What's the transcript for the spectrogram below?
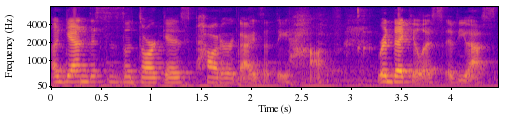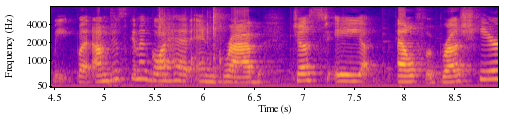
Again, this is the darkest powder, guys, that they have. Ridiculous, if you ask me. But I'm just gonna go ahead and grab just a e.l.f. brush here.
